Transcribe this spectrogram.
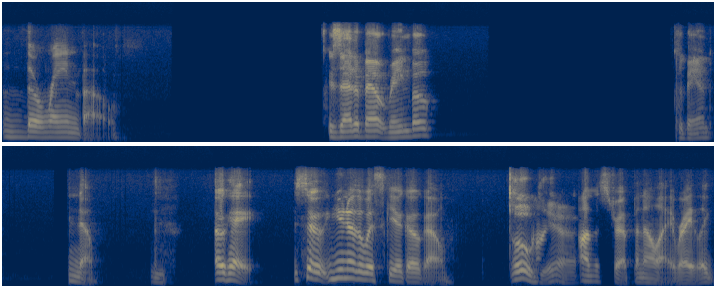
The Rainbow. Is that about Rainbow? The band? No. Hmm. Okay, so you know the Whiskey a Go Go Oh yeah. on the strip in LA, right? Like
